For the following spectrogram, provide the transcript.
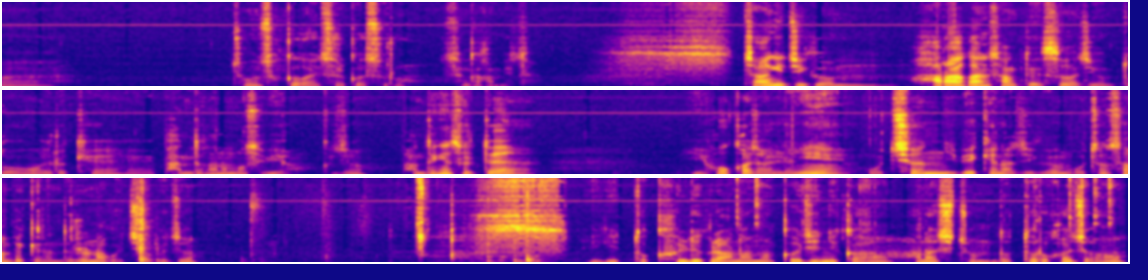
어, 좋은 성과가 있을 것으로 생각합니다. 장이 지금 하락한 상태에서 지금 또 이렇게 반등하는 모습이요. 그죠? 반등했을 때 이 호가 잔량이 5200개나 지금 5300개나 늘어나고 있죠. 그죠? 이게 또 클릭을 안 하면 꺼지니까 하나씩 좀 넣도록 하죠.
